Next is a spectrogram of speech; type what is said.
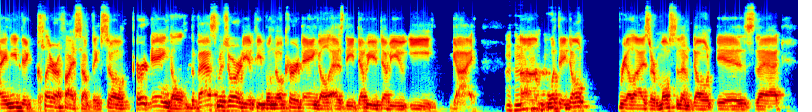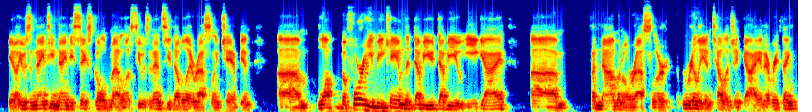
I need to clarify something. So, Kurt Angle, the vast majority of people know Kurt Angle as the WWE guy. Mm-hmm. Um, what they don't realize, or most of them don't, is that you know he was a 1996 gold medalist. He was an NCAA wrestling champion. Um, before he became the WWE guy, um, phenomenal wrestler, really intelligent guy and everything.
